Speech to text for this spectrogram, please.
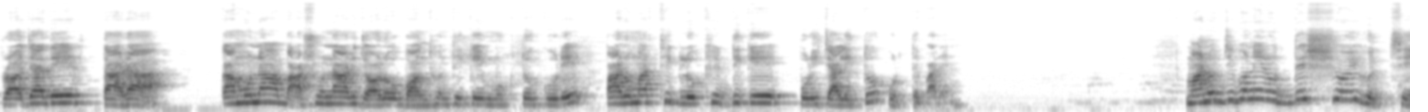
প্রজাদের তারা কামনা বাসনার জড় বন্ধন থেকে মুক্ত করে পারমার্থিক লক্ষ্যের দিকে পরিচালিত করতে পারেন। মানব জীবনের উদ্দেশ্যই হচ্ছে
